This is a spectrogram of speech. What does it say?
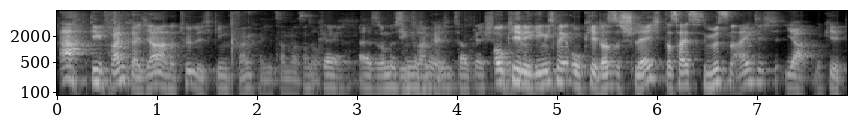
Ah, gegen Frankreich, ja, natürlich, gegen Frankreich. Jetzt haben wir es doch. Okay, also müssen gegen Frankreich. gegen Frankreich spielen. Okay, nee, gegen nicht mehr. Okay, das ist schlecht. Das heißt, sie müssen eigentlich, ja, okay.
